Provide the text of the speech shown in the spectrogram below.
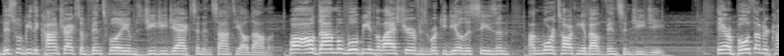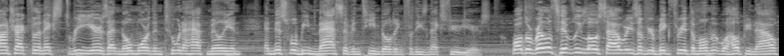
This would be the contracts of Vince Williams, GG Jackson, and Santi Aldama. While Aldama will be in the last year of his rookie deal this season, I'm more talking about Vince and GG. They are both under contract for the next three years at no more than two and a half million, and this will be massive in team building for these next few years. While the relatively low salaries of your big three at the moment will help you now,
